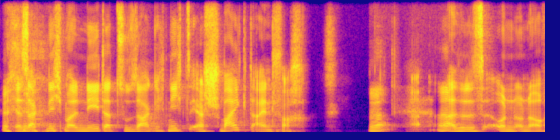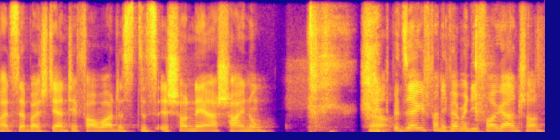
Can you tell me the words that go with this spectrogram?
Er sagt nicht mal, nee, dazu sage ich nichts. Er schweigt einfach. Ja. Ja. Also das, und, und auch als er bei Stern TV war, das, das ist schon eine Erscheinung. Ja. Ich bin sehr gespannt, ich werde mir die Folge anschauen.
